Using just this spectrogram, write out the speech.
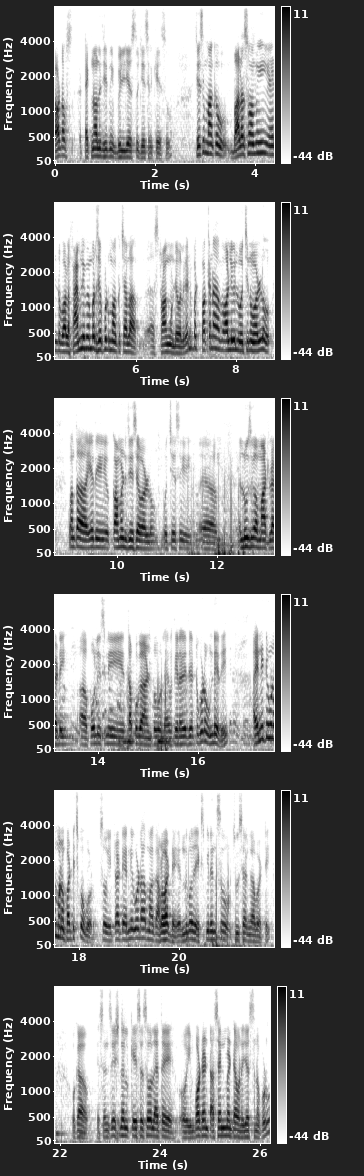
లాట్ ఆఫ్ టెక్నాలజీని బిల్డ్ చేస్తూ చేసిన కేసు. చేసి మాకు బాలస్వామి అండ్ వాళ్ళ ఫ్యామిలీ మెంబర్స్ ఎప్పుడు మాకు చాలా స్ట్రాంగ్ ఉండేవాళ్ళు. కానీ బట్ పక్కన వాళ్ళు వీళ్ళు వచ్చిన వాళ్ళు కొంత ఏది కామెంట్ చేసేవాళ్ళు వచ్చేసి లూజ్గా మాట్లాడి పోలీస్ని తప్పుగా అంటూ లేకపోతే ఇలా కూడా ఉండేది. అవన్నిటి కూడా మనం పట్టించుకోకూడదు. సో ఇట్లాంటివన్నీ కూడా మాకు అలవాటే. ఎందుకో ఎక్స్పీరియన్స్ చూసాం కాబట్టి ఒక సెన్సేషనల్ కేసెస్ లేకపోతే ఇంపార్టెంట్ అసైన్మెంట్ ఏమైనా చేస్తున్నప్పుడు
